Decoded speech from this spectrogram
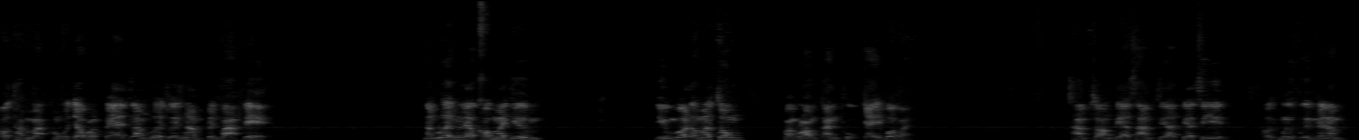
เอาธรรมะของพระเจ้ามาแปลร่ำรวยสวยงามเป็นบาปเด้นั่งรวยไม่แล้วเขามายืม ยืมบ่เอามาส่งฟังร้องกันถูกใจบ่บัดถามสองเทียสามเทียเทียสี่เอามือปืนไปนำ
